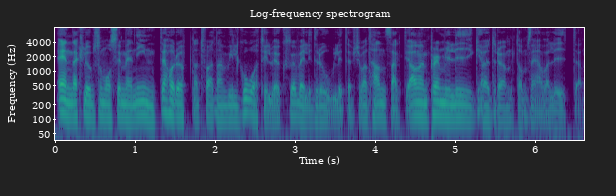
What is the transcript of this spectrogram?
enda klubb som Osimhen inte har öppnat för att han vill gå till, vilket är väldigt roligt eftersom att han sagt ja men Premier League har jag drömt om sedan jag var liten.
